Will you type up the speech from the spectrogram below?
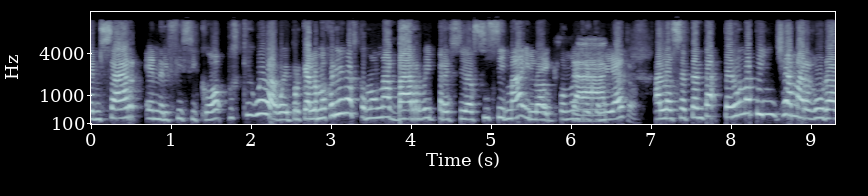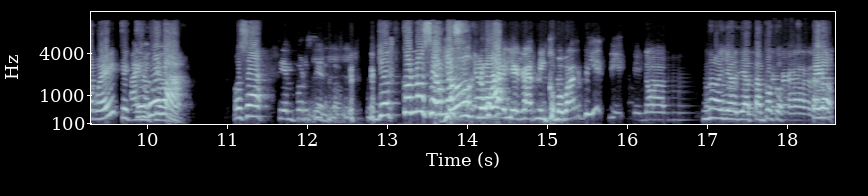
pensar en el físico, pues qué hueva, güey, porque a lo mejor llegas como una Barbie preciosísima y lo pongo entre comillas a los 70, pero una pinche amargura, güey, que qué hueva. O sea, 100%. Yo conocí a una yo señora. No voy a llegar ni como Barbie, ni, no. No, yo ya tampoco. Pero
